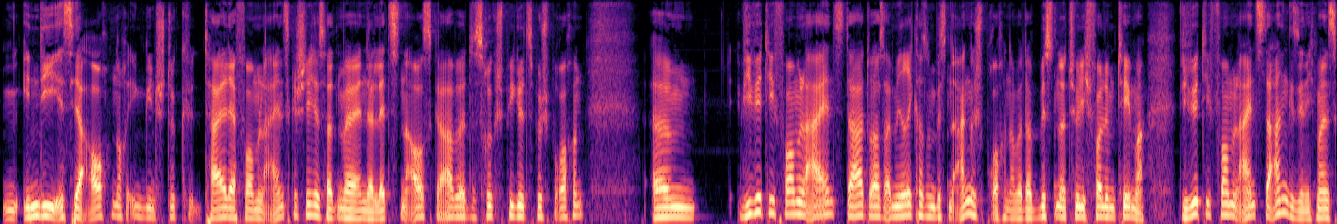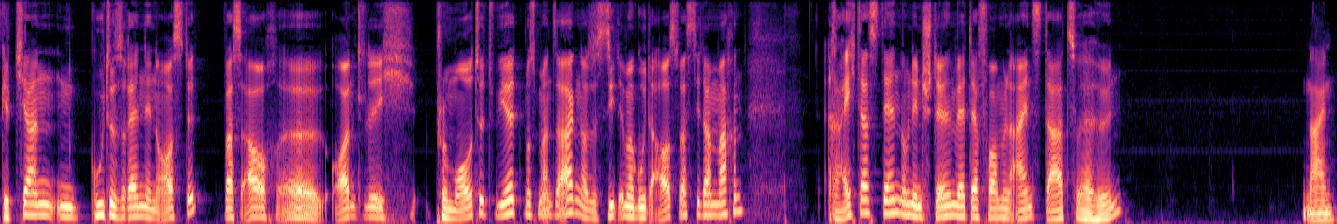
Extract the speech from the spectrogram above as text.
Indy ist ja auch noch irgendwie ein Stück Teil der Formel 1-Geschichte. Das hatten wir ja in der letzten Ausgabe des Rückspiegels besprochen. Ähm, wie wird die Formel 1 da, du hast Amerika so ein bisschen angesprochen, aber da bist du natürlich voll im Thema. Wie wird die Formel 1 da angesehen? Ich meine, es gibt ja ein, ein gutes Rennen in Austin, was auch äh, ordentlich promoted wird, muss man sagen. Also es sieht immer gut aus, was die da machen. Reicht das denn, um den Stellenwert der Formel 1 da zu erhöhen? Nein.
